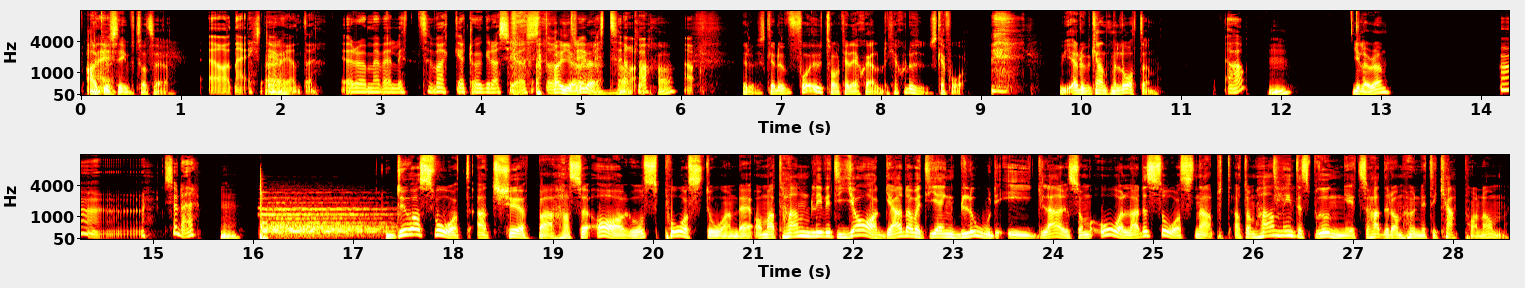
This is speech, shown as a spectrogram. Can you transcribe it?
Aggressivt så att säga. Ja, nej, det gör jag inte. Jag rör mig väldigt vackert och graciöst och gör du det? trevligt. Okej, Ja. ja. Ska du få uttolka det själv? Det kanske du ska få. Är du bekant med låten? Ja. Mm. Gillar du den? Mm, sådär. Du har svårt att köpa Hasse Aros påstående om att han blivit jagad av ett gäng blodiglar som ålade så snabbt att om han inte sprungit så hade de hunnit ikapp honom.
